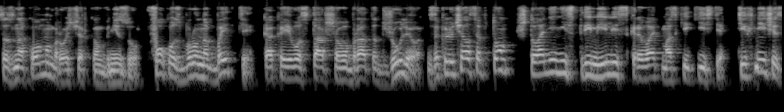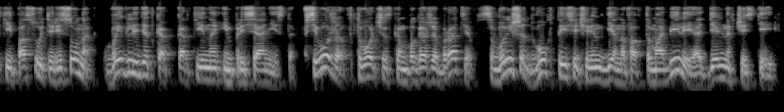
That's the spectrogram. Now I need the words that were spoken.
со знакомым росчерком внизу. Фокус Бруно Бетти, как и его старшего брата Джулио, заключался в том, что они не стремились скрывать мазки кисти. Технический, по сути, рисунок выглядит как картина импрессиониста. Всего же в творческом багаже братьев свыше двух тысяч рентгенов автомобилей и отдельных частей.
